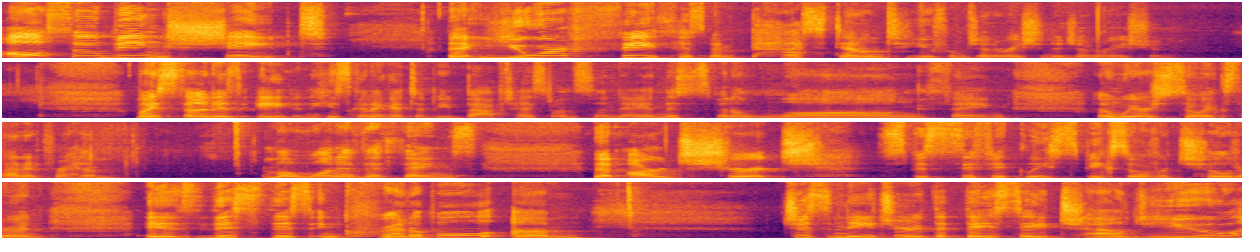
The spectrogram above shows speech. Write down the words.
also being shaped that your faith has been passed down to you from generation to generation. My son is eight and he's going to get to be baptized on Sunday. And this has been a long thing. And we are so excited for him. But one of the things that our church specifically speaks over children is this, this incredible um, just nature that they say, child, you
